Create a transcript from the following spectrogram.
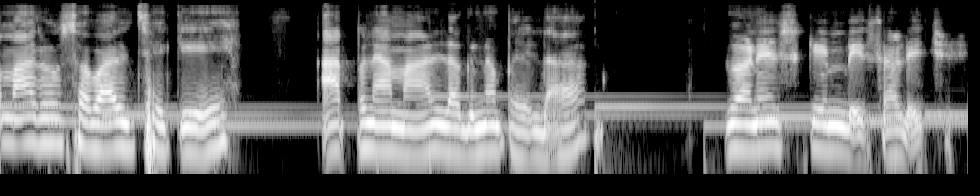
તમારો સવાલ છે કે આપણામાં લગ્ન પહેલા ગણેશ કેમ બેસાડે છે?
